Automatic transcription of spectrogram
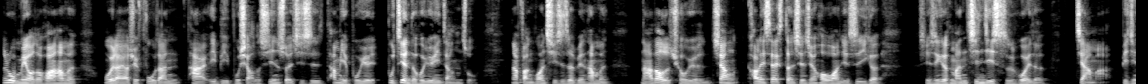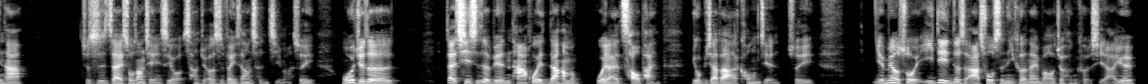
那如果没有的话，他们未来要去负担他一笔不小的薪水，其实他们也不愿不见得会愿意这样做。那反观骑士这边，他们拿到的球员，像 Colin Sexton 先先后换，也是一个也是一个蛮经济实惠的价码，毕竟他就是在受伤前也是有场均二十分以上的成绩嘛，所以我会觉得。在骑士这边，他会让他们未来操盘有比较大的空间，所以也没有说一定就是啊，错失尼克那一包就很可惜啊。因为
